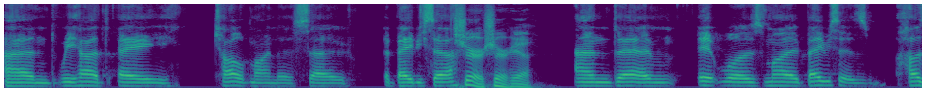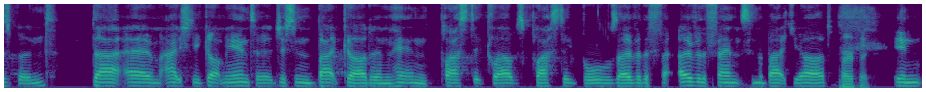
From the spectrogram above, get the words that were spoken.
And we had a childminder, so a babysitter. Sure, sure, yeah. And um, it was my babysitter's husband that um, actually got me into it. Just in the back garden, hitting plastic clubs, plastic balls over the over the fence in the backyard. Perfect. In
